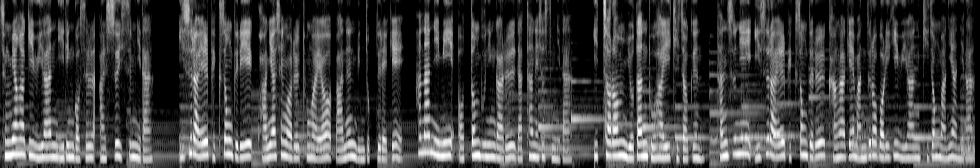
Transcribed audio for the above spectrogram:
증명하기 위한 일인 것을 알 수 있습니다. 이스라엘 백성들이 광야 생활을 통하여 많은 민족들에게 하나님이 어떤 분인가를 나타내셨습니다. 이처럼 요단 도하의 기적은 단순히 이스라엘 백성들을 강하게 만들어버리기 위한 기적만이 아니라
